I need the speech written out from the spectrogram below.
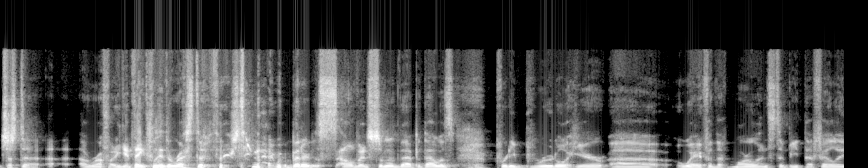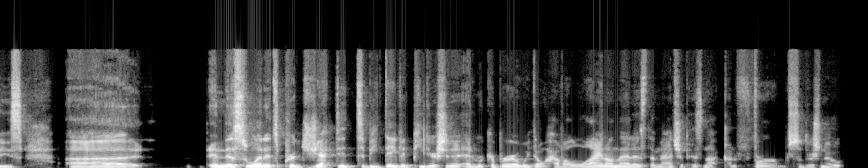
just a, a rough one. Again, thankfully, the rest of Thursday night were better to salvage some of that, but that was pretty brutal here. Uh, way for the Marlins to beat the Phillies. Uh, in this one, it's projected to be David Peterson and Edward Cabrera. We don't have a line on that as the matchup is not confirmed, so there's no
